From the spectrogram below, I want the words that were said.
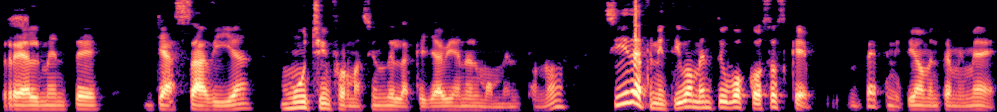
realmente ya sabía mucha información de la que ya había en el momento, ¿no? Sí, definitivamente hubo cosas que definitivamente a mí me,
